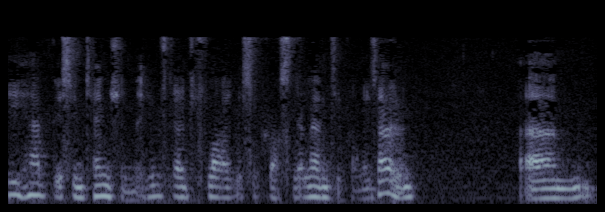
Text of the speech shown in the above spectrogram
He had this intention that he was going to fly this across the Atlantic on his own, um,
